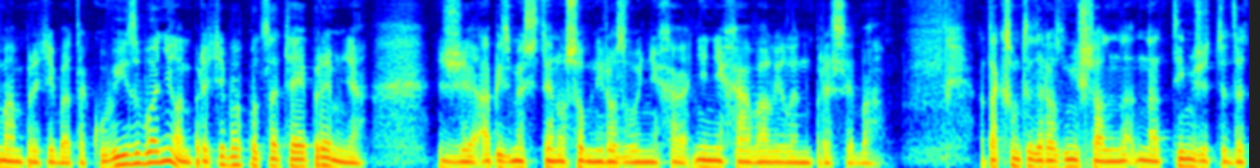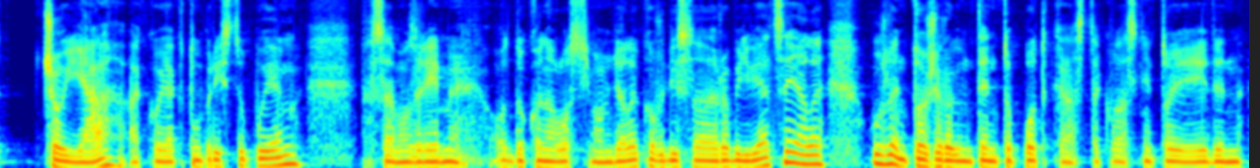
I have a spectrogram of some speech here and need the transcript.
mám pre teba takú výzvu a nielen pre teba, v podstate aj pre mňa, že aby sme si ten osobný rozvoj nechá, nenechávali len pre seba. A tak som teda rozmýšľal nad tým, že teda čo ja, ako ja k tomu pristupujem. Samozrejme, od dokonalosti mám ďaleko, vždy sa robiť viacej, ale už len to, že robím tento podcast, tak vlastne to je jeden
